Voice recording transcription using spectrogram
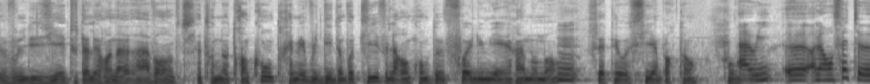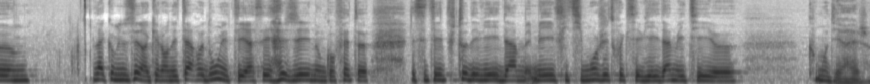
vous le disiez tout à l'heure avant cette- notre rencontre, mais vous le dites dans votre livre, la rencontre de foi et lumière à un moment, c'était aussi important pour vous? Mm. Ah oui, euh, alors en fait, euh, la communauté dans laquelle on était à Redon était assez âgée, donc en fait, euh, c'était plutôt des vieilles dames. Mais effectivement, j'ai trouvé que ces vieilles dames étaient, comment dirais-je,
